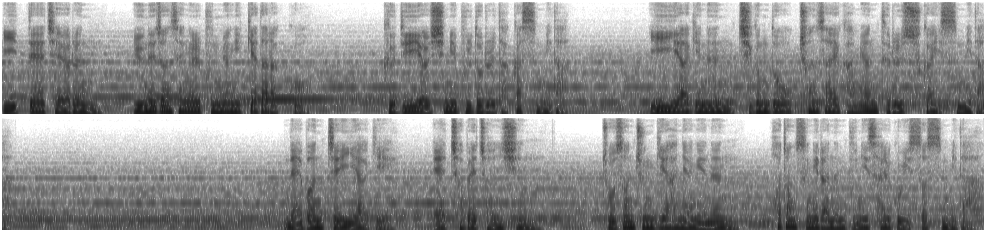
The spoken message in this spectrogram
이때 재열은 윤회 전생을 분명히 깨달았고 그 뒤 열심히 불도를 닦았습니다. 이 이야기는 지금도 옥천사에 가면 들을 수가 있습니다. 네 번째 이야기, 애첩의 전신. 조선 중기 한양에는 허정승이라는 분이 살고 있었습니다.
